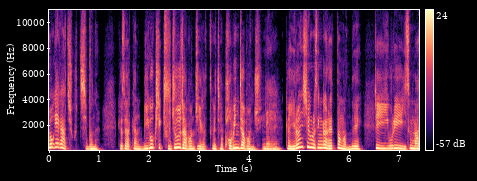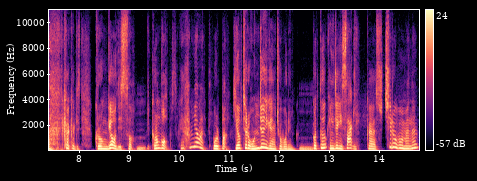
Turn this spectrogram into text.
쪼개가지고 지분을. 그래서 약간 미국식 주주 자본주의 같은 거 있잖아요. 법인 자본주의. 네. 그러니까 이런 식으로 생각을 했던 건데 이제 이 우리 이승만 각각에서 그런 게 어딨어. 음. 그런 거 없어. 그냥 한 명한테 몰빵. 기업체를 온전히 그냥 줘버리는 거. 음. 그것도 굉장히 싸게. 그러니까 수치로 보면은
